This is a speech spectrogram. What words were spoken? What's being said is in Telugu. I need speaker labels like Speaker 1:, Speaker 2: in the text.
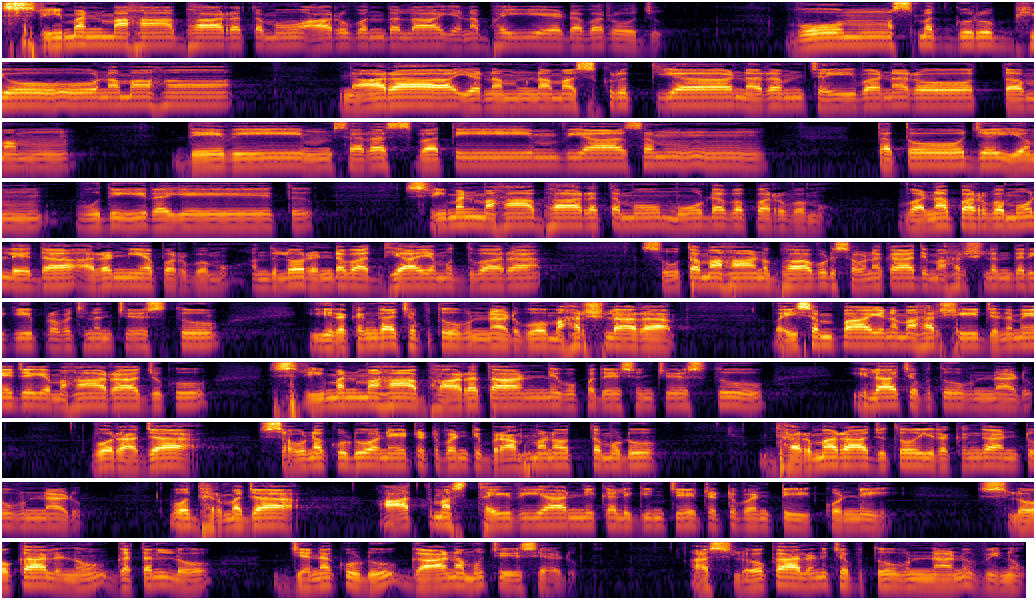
Speaker 1: శ్రీమన్మహాభారతము ఆరు వందల ఎనభై ఏడవ రోజు. ఓం స్మద్గురుభ్యో నమ. నారాయణం నమస్కృత్య నరం చైవ నరోత్తమం. దేవీం సరస్వతీం వ్యాసం. తతో జయం ఉదీరయేత్. శ్రీమన్మహాభారతము మూడవ పర్వము. వనపర్వము లేదా అరణ్య పర్వము అందులో రెండవ అధ్యాయము ద్వారా సూత మహానుభావుడు శౌనకాది మహర్షులందరికీ ప్రవచనం చేస్తూ ఈ రకంగా చెబుతూ ఉన్నాడు ఓ మహర్షులారా వైశంపాయన మహర్షి జనమేజయ మహారాజుకు శ్రీమన్మహాభారతాన్ని ఉపదేశం చేస్తూ ఇలా చెబుతూ ఉన్నాడు. ఓ రాజా శౌనకుడు అనేటటువంటి బ్రాహ్మణోత్తముడు ధర్మరాజుతో ఈ రకంగా అంటూ ఉన్నాడు. ఓ ధర్మజ ఆత్మస్థైర్యాన్ని కలిగించేటటువంటి కొన్ని శ్లోకాలను గతంలో జనకుడు గానము చేశాడు. ఆ శ్లోకాలను చెబుతూ ఉన్నాను విను.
